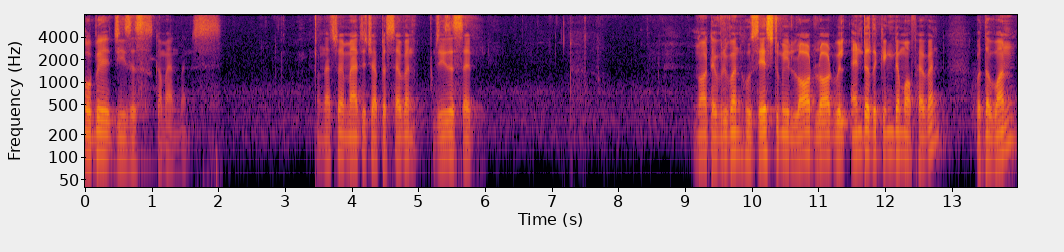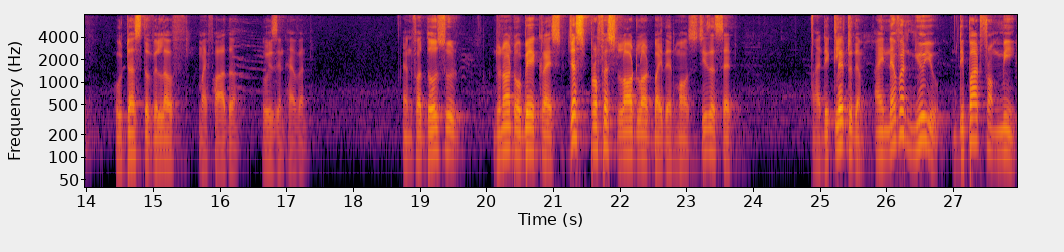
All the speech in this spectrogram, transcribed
obey Jesus' commandments. And that's why Matthew chapter 7, Jesus said, Not everyone who says to me, Lord, Lord, will enter the kingdom of heaven, but the one who does the will of my Father who is in heaven. And for those who do not obey Christ, just profess Lord, Lord by their mouths. Jesus said, I declare to them, I never knew you. Depart from me,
